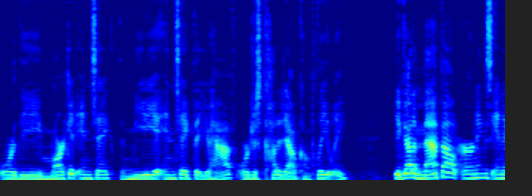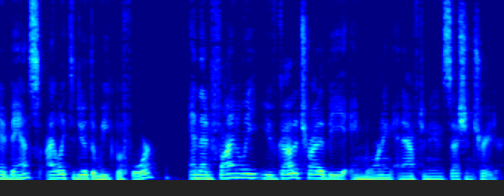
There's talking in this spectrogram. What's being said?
or the market intake, the media intake that you have, or just cut it out completely. You got to map out earnings in advance. I like to do it the week before. And then finally, you've got to try to be a morning and afternoon session trader.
